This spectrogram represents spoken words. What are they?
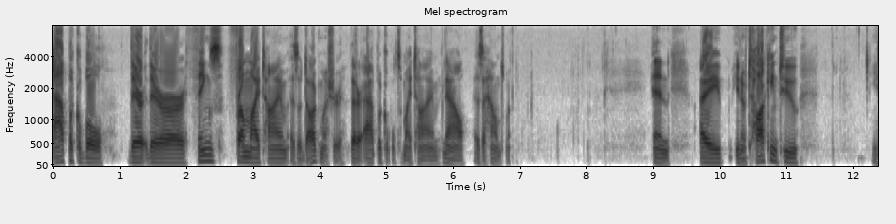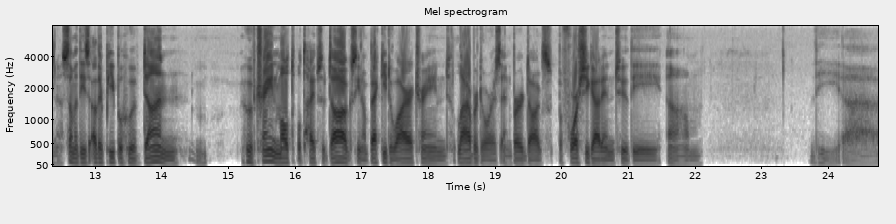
applicable there there are things from my time as a dog musher that are applicable to my time now as a houndsman. And I, you know, talking to, you know, some of these other people who have done, who have trained multiple types of dogs. You know, Becky Dwyer trained Labradors and bird dogs before she got into the um, the uh,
